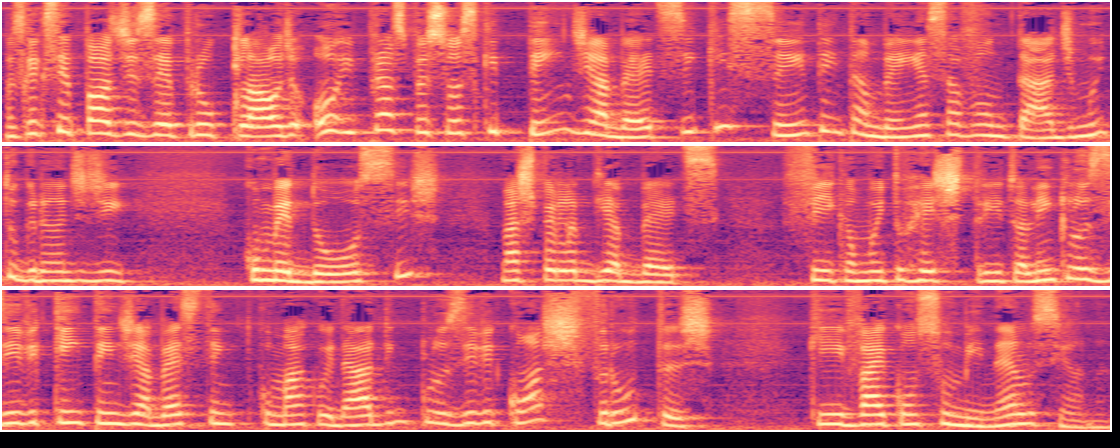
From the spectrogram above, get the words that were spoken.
Mas o que, é que você pode dizer para o Cláudio ou, e para as pessoas que têm diabetes e que sentem também essa vontade muito grande de comer doces, mas pela diabetes fica muito restrito ali. Inclusive, quem tem diabetes tem que tomar cuidado, inclusive com as frutas que vai consumir, né, Luciana?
